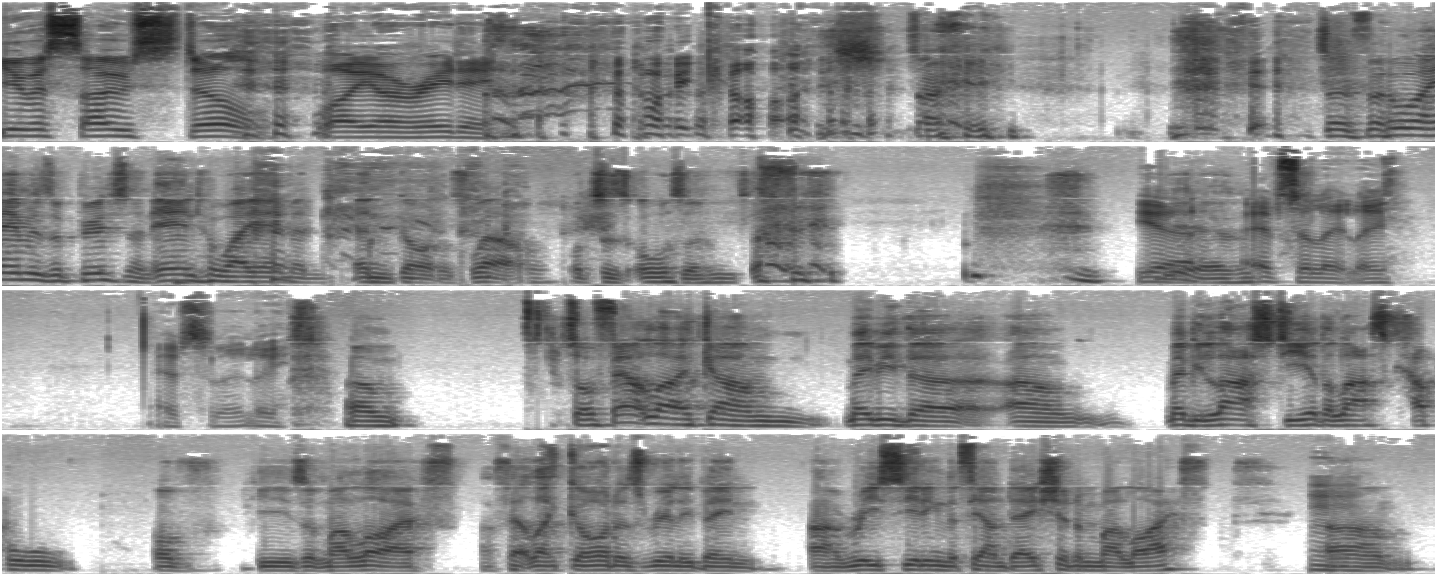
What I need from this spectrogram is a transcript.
You were so still while you were reading. Oh my gosh. Sorry. so for who I am as a person and who I am in, in God as well, which is awesome. So, Yeah, Yeah. absolutely. Absolutely. um, so I felt like um, maybe the um, maybe last year, the last couple of years of my life, I felt like God has really been uh, resetting the foundation in my life, um,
